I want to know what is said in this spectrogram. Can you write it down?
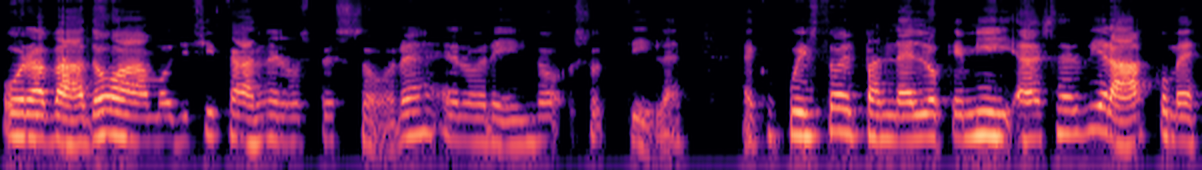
Ora vado a modificarne lo spessore e lo rendo sottile. Ecco questo è il pannello che mi eh, servirà come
